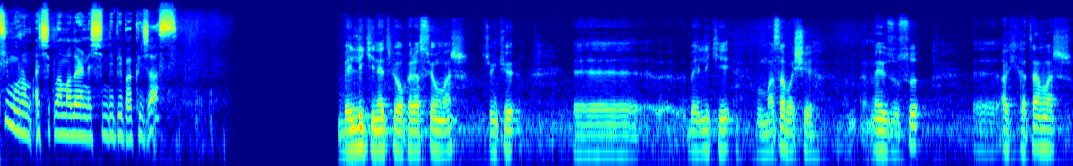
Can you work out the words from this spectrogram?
Timur'un açıklamalarına şimdi bir bakacağız. Belli ki net bir operasyon var. Çünkü eee, belli ki bu masa başı mevzusu eee, hakikaten var.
